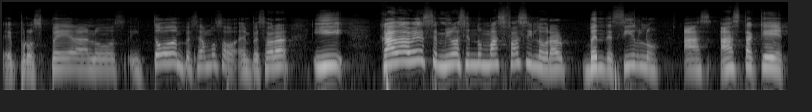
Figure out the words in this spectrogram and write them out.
eh, prospéralos. Y todo empezamos a, empezar a orar. Y cada vez se me iba haciendo más fácil orar, bendecirlo, hasta que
